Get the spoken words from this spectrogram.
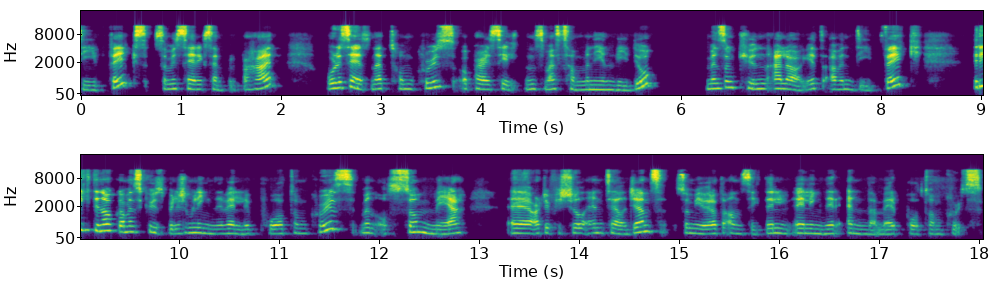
deepfakes, som vi ser eksempel på her, hvor det ser ut som det er Tom Cruise og Paris Hilton som er sammen i en video, men som kun er laget av en deepfake. Riktignok av en skuespiller som ligner veldig på Tom Cruise, men også med Eh, artificial intelligence, som gjør at ansiktet ligner enda mer på Tom Cruise.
